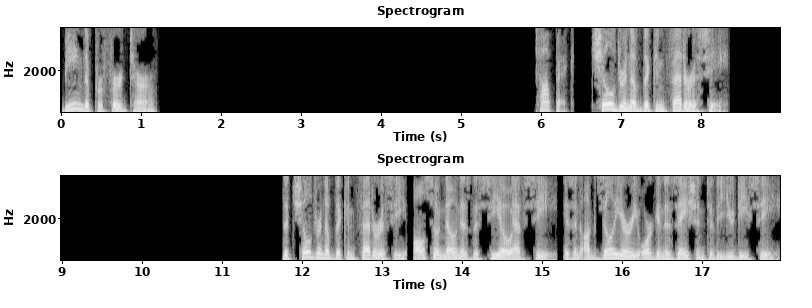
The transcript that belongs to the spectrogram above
being the preferred term. Topic: Children of the Confederacy The Children of the Confederacy, also known as the COFC, is an auxiliary organization to the UDC.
